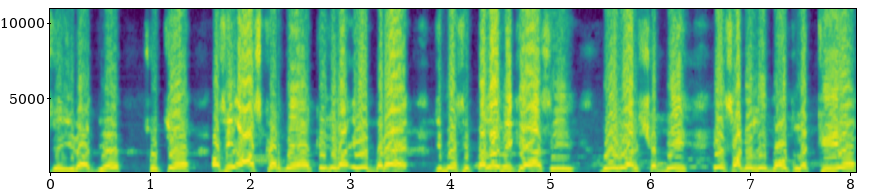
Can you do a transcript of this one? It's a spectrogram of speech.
ਜਿਹੜਾ ਅੱਜ ਸੋਚਿਆ ਅਸੀਂ ਆਸ ਕਰਦੇ ਹਾਂ ਕਿ ਜਿਹੜਾ ਇਹ ਬਰਾ ਜਿਵੇਂ ਅਸੀਂ ਪਹਿਲਾਂ ਵੀ ਕਿਹਾ ਸੀ 2026 ਇਹ ਸਾਡੇ ਲਈ ਬਹੁਤ ਲੱਕੀ ਹੈ।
